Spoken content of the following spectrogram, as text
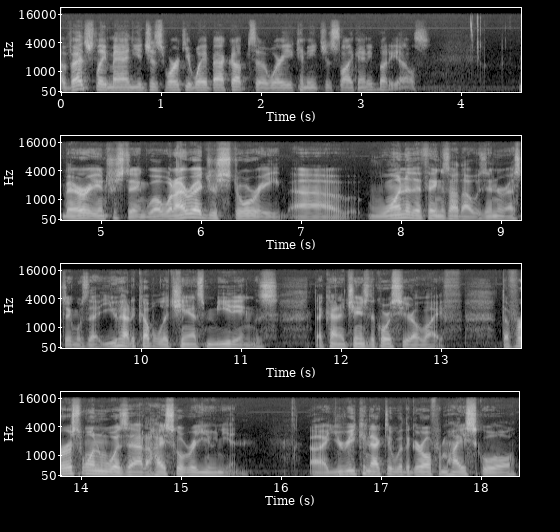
eventually, man, you just work your way back up to where you can eat just like anybody else. Very interesting. Well, when I read your story, uh, one of the things I thought was interesting was that you had a couple of chance meetings that kind of changed the course of your life. The first one was at a high school reunion. Uh, you reconnected with a girl from high school,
